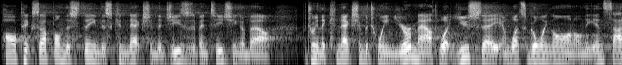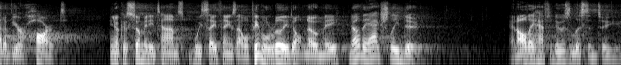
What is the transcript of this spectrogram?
Paul picks up on this theme, this connection that Jesus has been teaching about between the connection between your mouth, what you say, and what's going on on the inside of your heart. You know, because so many times we say things like, well, people really don't know me. No, they actually do. And all they have to do is listen to you.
